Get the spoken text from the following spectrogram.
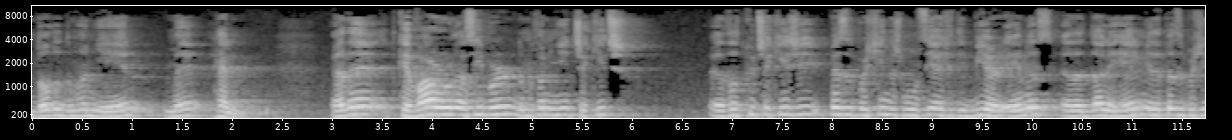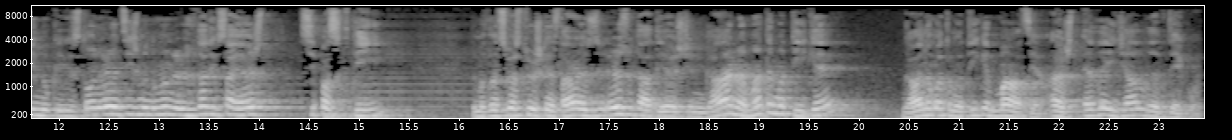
ndodhet domethënë një enë me helm. Edhe të kesh varur nga sipër, domethënë një çekiç, edhe thotë ky çekiçi 50% është mundësia që t'i bjerë enës, edhe të dalë helmi dhe 50% nuk ekziston. E rëndësishme domethënë rezultati i kësaj është sipas këtij Domethënë sipas këtyre shkencëtarëve rezultati është që nga ana matematike, nga ana matematike macja është edhe e gjallë dhe e vdekur.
